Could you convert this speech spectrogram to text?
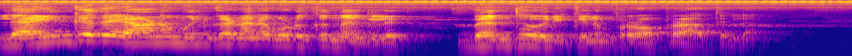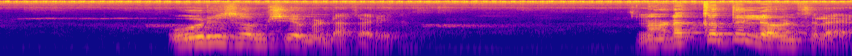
ലൈംഗികതയാണ് മുൻഗണന കൊടുക്കുന്നതെങ്കിൽ ബന്ധം ഒരിക്കലും പ്രോപ്പറാകത്തില്ല ഒരു സംശയം വേണ്ട കാര്യം. നടക്കത്തില്ല മനസ്സിലായ?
